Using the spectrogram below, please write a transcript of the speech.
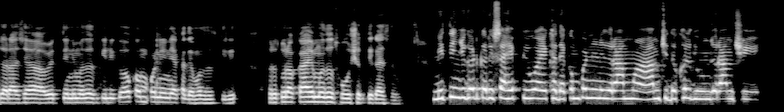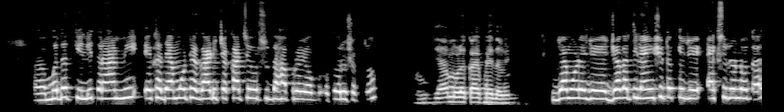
जर अशा व्यक्तींनी मदत केली किंवा कंपनीने एखाद्या मदत केली तर तुला काय मदत होऊ शकते काय सांग? नितीनजी गडकरी साहेब किंवा एखाद्या कंपनीने जर आम आमची दखल घेऊन जर आमची अं, मदत केली तर आम्ही एखाद्या मोठ्या गाडीच्या काचेवर सुद्धा हा प्रयोग करू शकतो. ज्यामुळे काय फायदा होईल? ज्यामुळे जे जगातील ऐंशी टक्के जे ऍक्सिडेंट होतात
